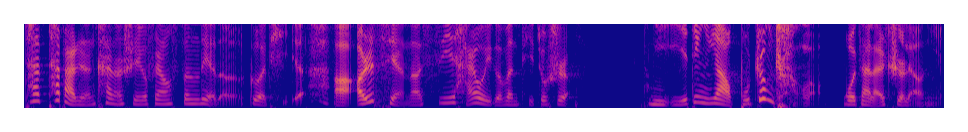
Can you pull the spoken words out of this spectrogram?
他他把人看的是一个非常分裂的个体啊，而且呢，西医还有一个问题就是。你一定要不正常了，我再来治疗你。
